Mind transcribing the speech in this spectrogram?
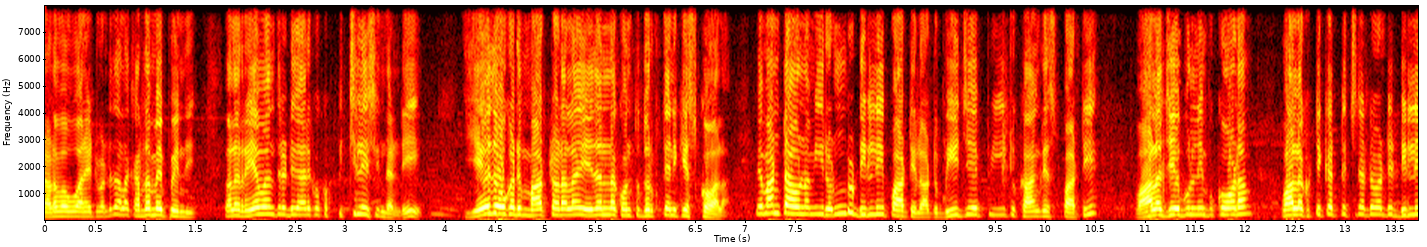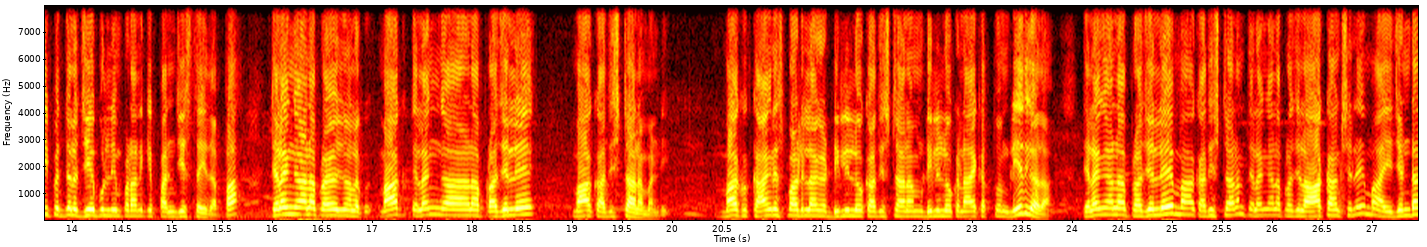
నడవవు అనేటువంటిది వాళ్ళకి అర్థమైపోయింది. వాళ్ళ రేవంత్ రెడ్డి గారికి ఒక పిచ్చిలేసిందండి. ఏదో ఒకటి మాట్లాడాలా ఏదన్నా కొంత దొరికితే నీకేసుకోవాలా మేము అంటా ఉన్నాం ఈ రెండు ఢిల్లీ పార్టీలు అటు బీజేపీ ఇటు కాంగ్రెస్ పార్టీ వాళ్ళ జేబులు నింపుకోవడం వాళ్ళకు టికెట్ ఇచ్చినటువంటి ఢిల్లీ పెద్దల జేబులు నింపడానికి పనిచేస్తాయి తప్ప తెలంగాణ ప్రయోజనాలకు మాకు తెలంగాణ ప్రజలే మాకు అధిష్టానం అండి మాకు కాంగ్రెస్ పార్టీ లాగా ఢిల్లీలోకి అధిష్టానం ఢిల్లీలోకి నాయకత్వం లేదు కదా. తెలంగాణ ప్రజలే మాకు అధిష్టానం తెలంగాణ ప్రజల ఆకాంక్షలే మా ఎజెండా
